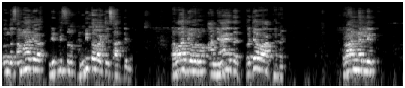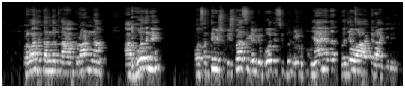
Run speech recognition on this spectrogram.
ಒಂದು ಸಮಾಜ ನಿರ್ಮಿಸಲು ಖಂಡಿತವಾಗಿಯೂ ಸಾಧ್ಯವಿಲ್ಲ. ಪ್ರವಾದಿಯವರು ಆ ನ್ಯಾಯದ ಧ್ವಜವಾಹಕರಾಗಿ ಕುರಾನ್ನಲ್ಲಿ ಪ್ರವಾದಿ ತಂದಂತಹ ಕುರಾನ್ನ ಆ ಬೋಧನೆ ಸತ್ಯ ವಿಶ್- ವಿಶ್ವಾಸಿಗಳಿಗೆ ಬೋಧಿಸಿದ್ದು ನೀವು ನ್ಯಾಯದ ಧ್ವಜವಾಹಕರಾಗಿರಿ.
